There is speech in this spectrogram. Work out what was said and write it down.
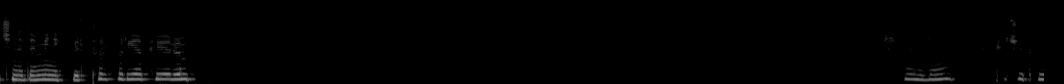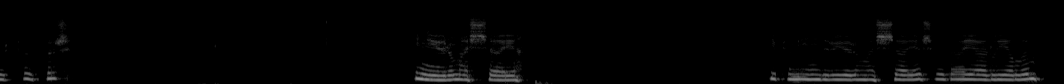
içine de minik bir pırpır yapıyorum. Şöyle küçük bir pırpır. iniyorum aşağıya. İpimi indiriyorum aşağıya. Şöyle ayarlayalım.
